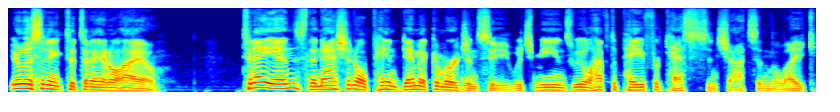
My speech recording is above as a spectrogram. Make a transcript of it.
You're listening to Today in Ohio. Today ends the national pandemic emergency, which means we will have to pay for tests and shots and the like.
